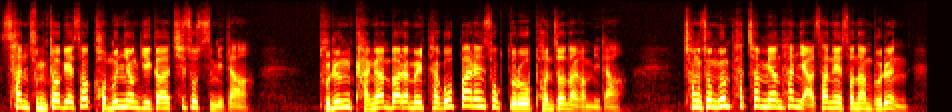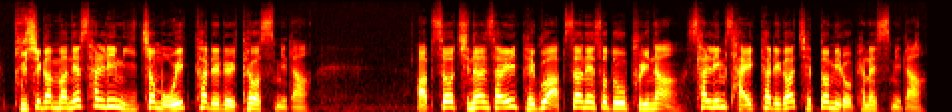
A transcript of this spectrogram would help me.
산 중턱에서 검은 연기가 치솟습니다. 불은 강한 바람을 타고 빠른 속도로 번져나갑니다. 청송군 파천면 한 야산에서 난 불은 2시간 만에 산림 2.5헥타르를 태웠습니다. 앞서 지난 4일 대구 앞산에서도 불이 나 산림 4헥타르가 잿더미로 변했습니다.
